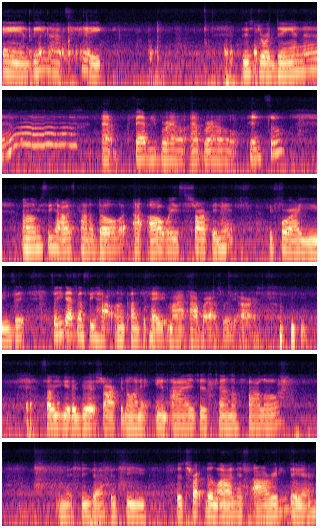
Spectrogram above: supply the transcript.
And then I take this Jordana uh, Fabubrow eyebrow pencil. Um, you see how it's kind of dull? I always sharpen it before I use it. So you guys gonna see how uncomplicated my eyebrows really are. so you get a good sharpen on it and I just kind of follow. Make sure you guys can see the truck the line that's already there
